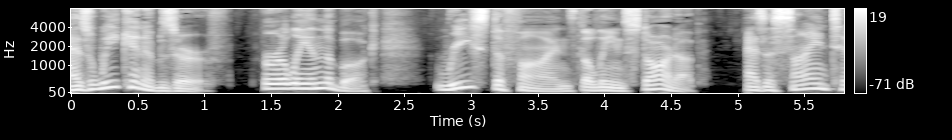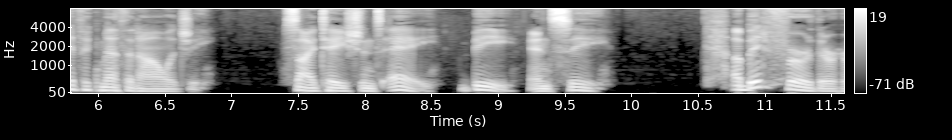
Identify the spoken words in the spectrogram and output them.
As we can observe, early in the book, Ries defines the lean startup as a scientific methodology. Citations A, B, and C. A bit further,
